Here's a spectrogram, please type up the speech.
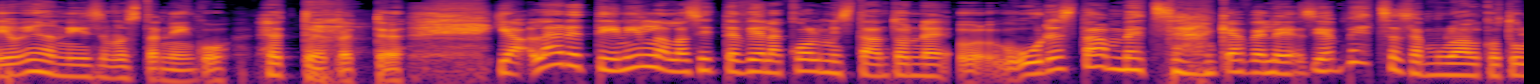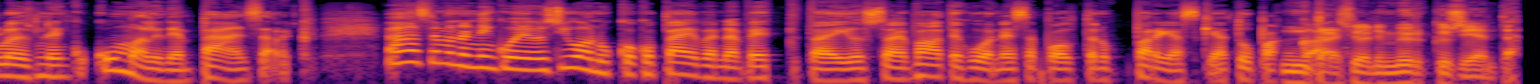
ei ole ihan niin semmoista niin kuin höttöä Ja lähdettiin illalla sitten vielä kolmistaan tonne uudestaan metsään kävelemään. Ja siellä metsässä mulla alkoi tulla niin kuin kummallinen päänsärky. Vähän semmoinen niin kuin ei olisi juonut koko päivänä vettä tai jossain vaatehuoneessa polttanut pari askia tupakkaa. Tai syönyt myrkkysientä.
